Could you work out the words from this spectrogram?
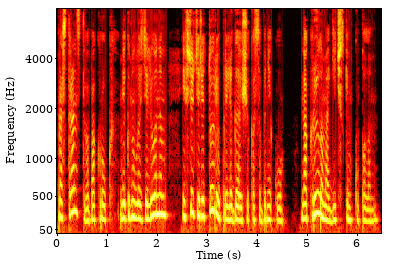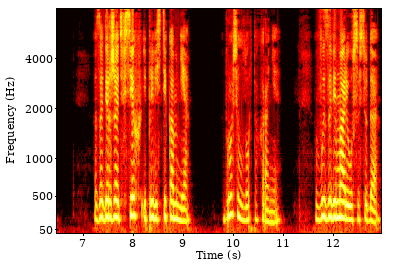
Пространство вокруг мигнуло зеленым, и всю территорию, прилегающую к особняку, накрыло магическим куполом. «Задержать всех и привести ко мне!» — бросил лорд охране. «Вызови Мариуса сюда!»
